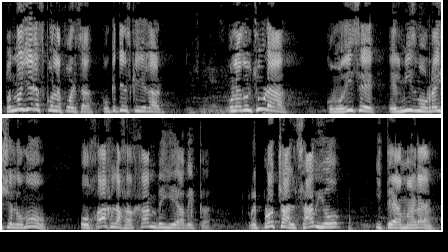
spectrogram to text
Entonces, no llegues con la fuerza. ¿Con qué tienes que llegar? Con la dulzura. Como dice el mismo rey Shelomo, Ojaj la jajam beyeabeka. Reprocha al sabio y te amará.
